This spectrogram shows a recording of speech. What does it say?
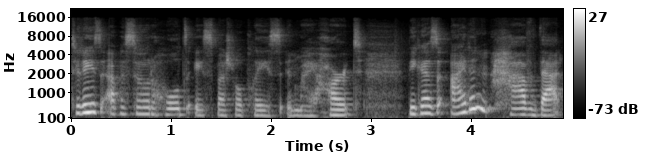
Today's episode holds a special place in my heart because I didn't have that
